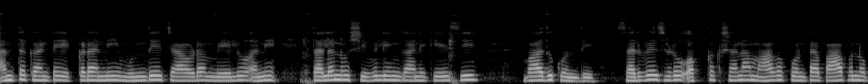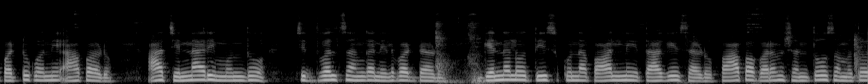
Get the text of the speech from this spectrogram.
అంతకంటే ఇక్కడ నీ ముందే చావడం మేలు అని తలను శివలింగానికేసి బాదుకుంది. సర్వేశుడు ఒక్క క్షణం ఆగకుండా పాపను పట్టుకొని ఆపాడు. ఆ చిన్నారి ముందు చిద్వల్సంగా నిలబడ్డాడు. గిన్నెలో తీసుకున్న పాల్ని తాగేశాడు. పాప పరం సంతోషంతో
